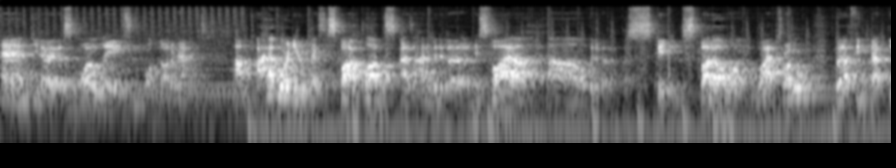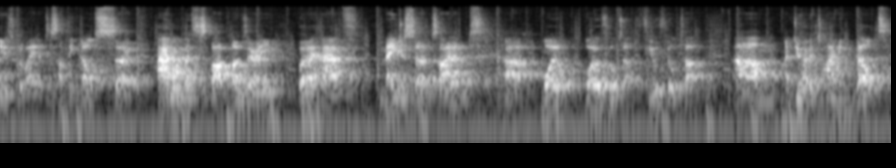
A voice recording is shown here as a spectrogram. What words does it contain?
and you know there's some oil leaks and whatnot around. Um, I have already replaced the spark plugs as I had a bit of a misfire, uh, a bit of a, a spit and sputter on white throttle, but I think that is related to something else. So I have replaced the spark plugs already, but I have major service items, uh, oil, oil filter, fuel filter. Um, I do have a timing belt,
